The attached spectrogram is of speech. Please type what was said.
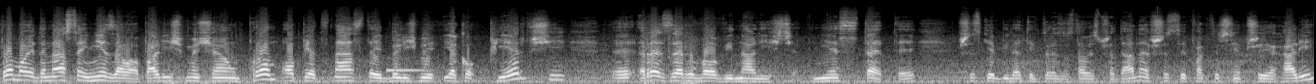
Prom o 11 nie załapaliśmy się, prom o 15 byliśmy jako pierwsi e, rezerwowi na liście. Niestety wszystkie bilety, które zostały sprzedane, wszyscy faktycznie przyjechali,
